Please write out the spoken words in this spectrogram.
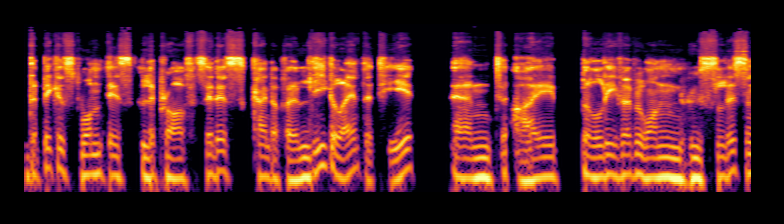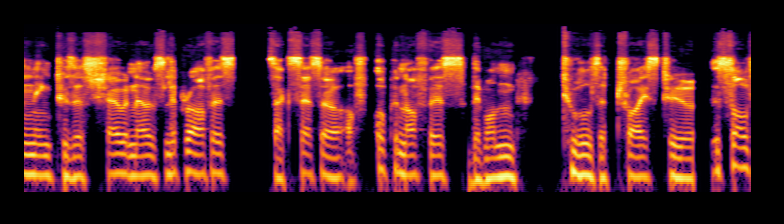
the biggest one is LibreOffice. It is kind of a legal entity. And I believe everyone who's listening to this show knows LibreOffice, successor of OpenOffice, the one tool that tries to solve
